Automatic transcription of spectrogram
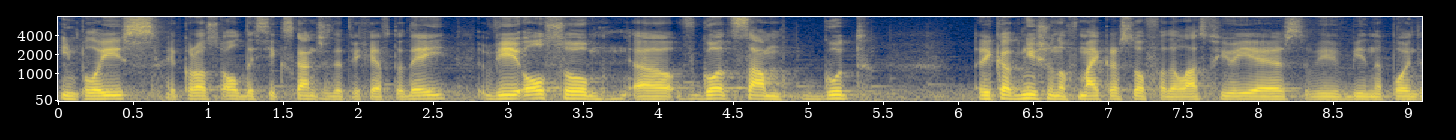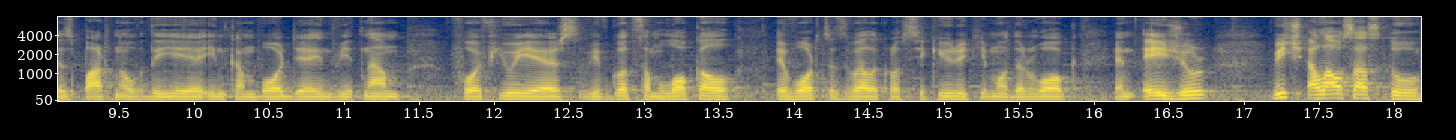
employees across all the six countries that we have today. We also uh, got some good recognition of Microsoft for the last few years. We've been appointed as partner of the year in Cambodia, in Vietnam for a few years. We've got some local awards as well across security, modern work, and Azure, which allows us to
